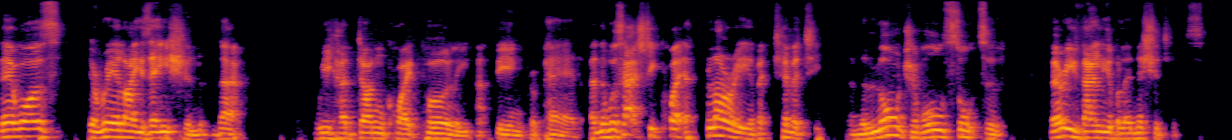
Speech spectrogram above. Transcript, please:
there was a realization that we had done quite poorly at being prepared. And there was actually quite a flurry of activity and the launch of all sorts of very valuable initiatives.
